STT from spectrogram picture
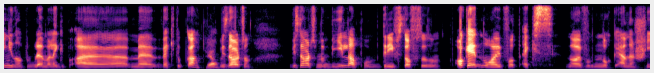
ingen hatt problemer med eh, med vektoppgang. Ja. Hvis det hadde vært sånn Hvis det hadde vært som en bil da, på drivstoff, så sånn OK, nå har vi fått X. Nå har jeg fått nok energi,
